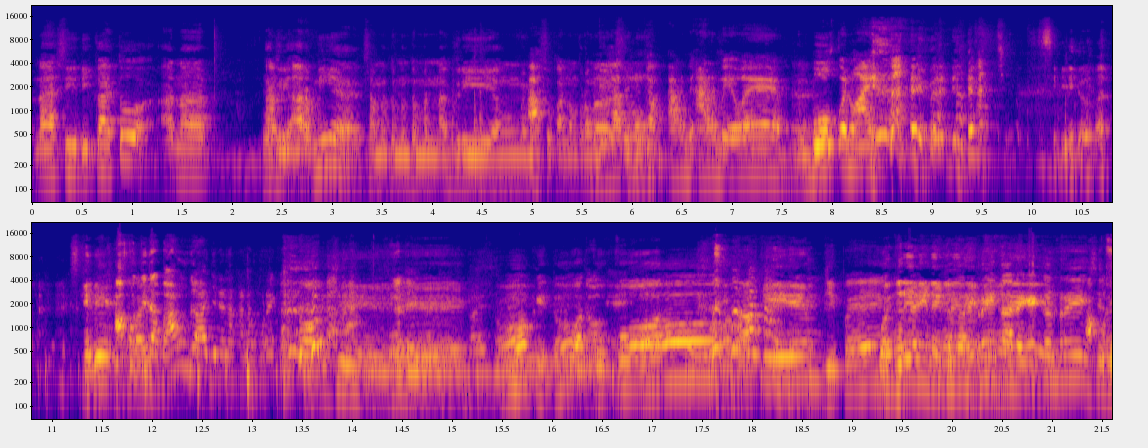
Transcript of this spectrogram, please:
Nah, si Dika itu anak Agri Army ya sama teman-teman Agri yang memang suka nongkrong di juga. army army we bubuk we nu aya Jadi aku tidak bangga jadi anak-anak mereka Oh, anjing. Ingat ya, Oh, gitu. Buat kukut, Oh. buat hakim. JP. Buat Dengerin kita nih, ini dengerin. Tak dengekeun re. aku sudah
